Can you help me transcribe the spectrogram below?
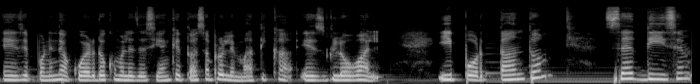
eh, se ponen de acuerdo, como les decían, que toda esta problemática es global y por tanto se dice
